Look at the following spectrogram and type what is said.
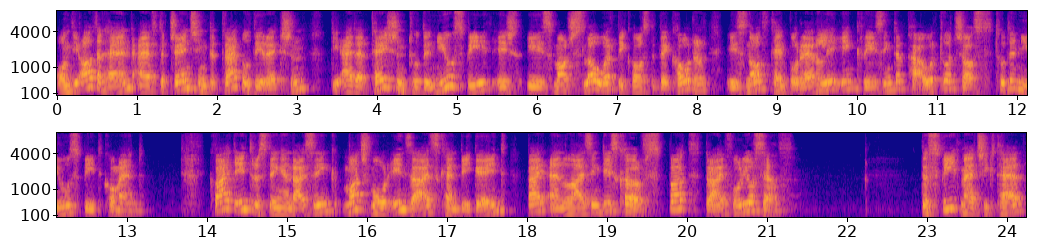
On the other hand, after changing the travel direction, the adaptation to the new speed is, is much slower because the decoder is not temporarily increasing the power to adjust to the new speed command. Quite interesting and I think much more insights can be gained by analyzing these curves, but try for yourself. The Speed Magic tab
